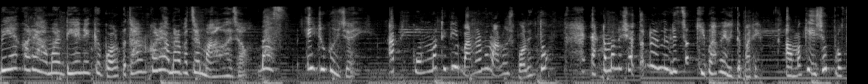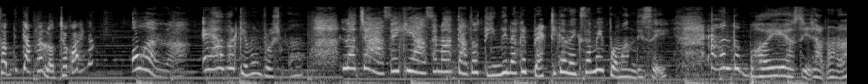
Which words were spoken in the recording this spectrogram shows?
বিয়ে করে আমার ডিএনএ কে গর্ভ ধারণ করে বাচ্চার মা, যাও, বাস, এইটুকুই চাই আপনি কোন মাটি দিয়ে বানানো মানুষ বলেন তো? একটা মানুষ এত নির্লজ্জ কীভাবে হতে পারে? আমাকে এইসব প্রস্তাব দিতে আপনার লজ্জা করে না? ও আল্লাহ, এ আবার কেমন প্রশ্ন? লজ্জা আছে কি আছে না, তা তো তিন দিন আগে প্র্যাকটিক্যাল এক্সামে প্রমাণ দিছে। এখন তো ভয়ে আছি, জানো না?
